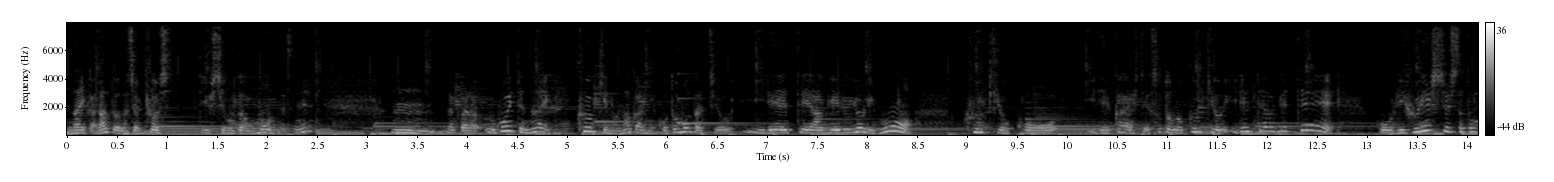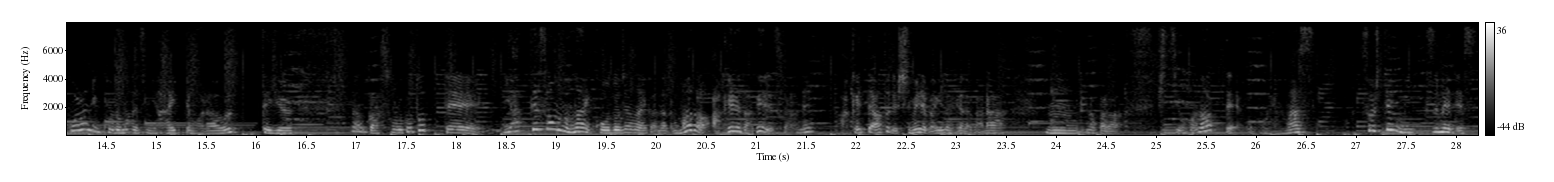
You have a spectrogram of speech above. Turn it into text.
ないかなと私は教師っていう仕事は思うんですね。うん、だから動いてない空気の中に子どもたちを入れてあげるよりも空気をこう入れ替えして外の空気を入れてあげてこうリフレッシュしたところに子どもたちに入ってもらうっていうなんかそういうことってやって損のない行動じゃないかなとまだ開けるだけですからね。開けて後で閉めればいいだけだから、うん、だから必要かなって思います。そして3つ目です。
